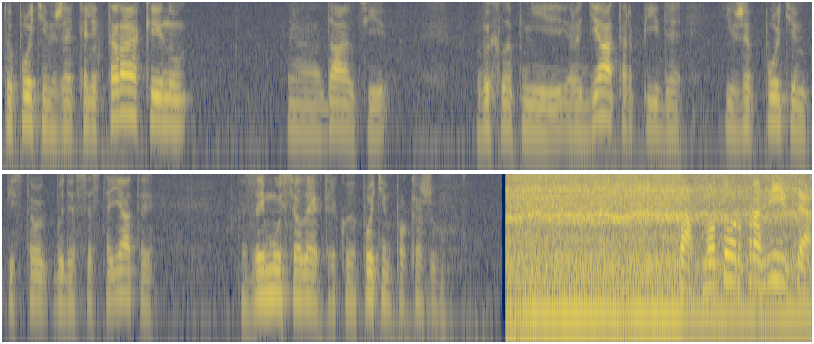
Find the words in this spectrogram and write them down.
то потім вже колектора кину. Е, Да, ці вихлопні радіатор піде. І вже потім, після того, як буде все стояти, займуся електрикою, потім покажу. Так, мотор прогрівся.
